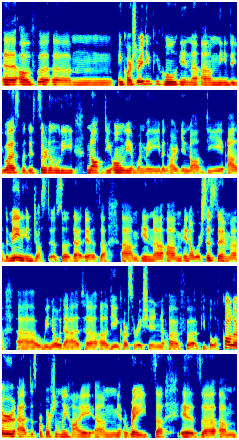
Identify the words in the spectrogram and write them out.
uh, of uh, um, incarcerating people in, um, in the US, but it's certainly not the only, and one may even argue not the, uh, the main injustice uh, that is uh, in, uh, in our system. we know that the incarceration incarceration of uh, people of color at disproportionately high um, rates uh, is uh, um,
